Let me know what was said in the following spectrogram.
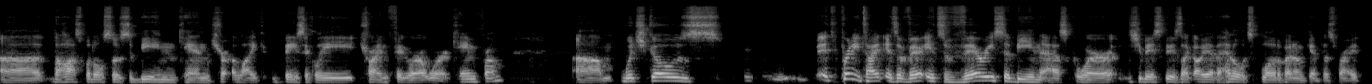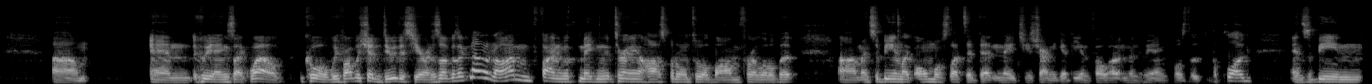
uh, the hospital so Sabine can tr- like basically try and figure out where it came from, um, which goes. It's pretty tight. It's a very it's very Sabine esque where she basically is like, oh yeah, the head will explode if I don't get this right. Um, and Hu Yang's like, "Well, cool. We probably shouldn't do this here." And Ahsoka's like, "No, no, no. I'm fine with making turning a hospital into a bomb for a little bit." Um, and Sabine like almost lets it detonate. She's trying to get the info out, and then Hu Yang pulls the, the plug, and Sabine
